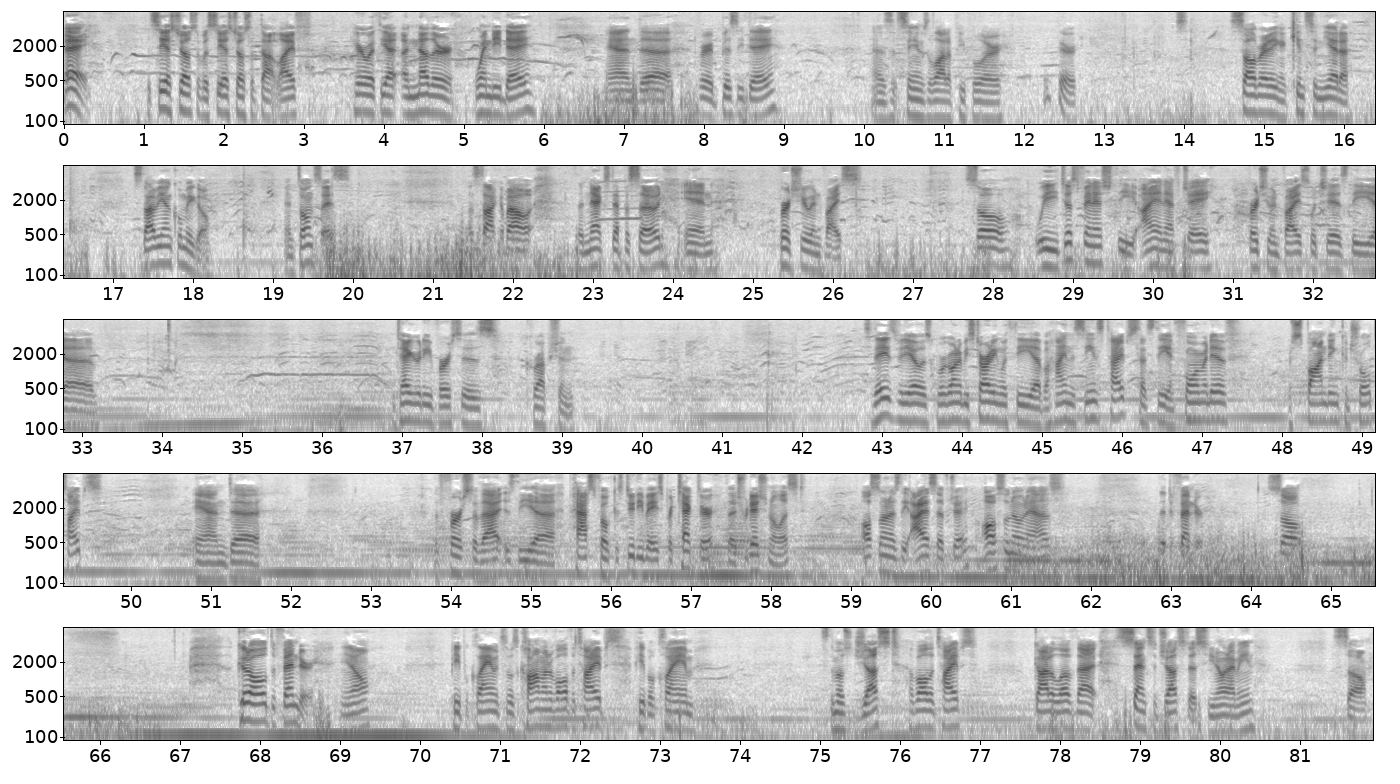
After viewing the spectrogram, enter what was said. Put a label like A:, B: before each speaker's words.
A: Hey, it's CS Joseph with csjoseph.life here with yet another windy day and uh, very busy day as it seems a lot of people are, I think they're celebrating a quinceañera. Está bien conmigo. Entonces, let's talk about the next episode in Virtue and Vice. So, we just finished the INFJ Virtue and Vice, which is the uh, integrity versus corruption. Today's video is we're going to be starting with the uh, behind the scenes types. That's the informative, responding control types. And uh, the first of that is the uh, past focus duty based protector, the traditionalist, also known as the ISFJ, also known as the defender. So, good old defender, you know. People claim it's the most common of all the types. People claim it's the most just of all the types. Gotta love that sense of justice, you know what I mean? So.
